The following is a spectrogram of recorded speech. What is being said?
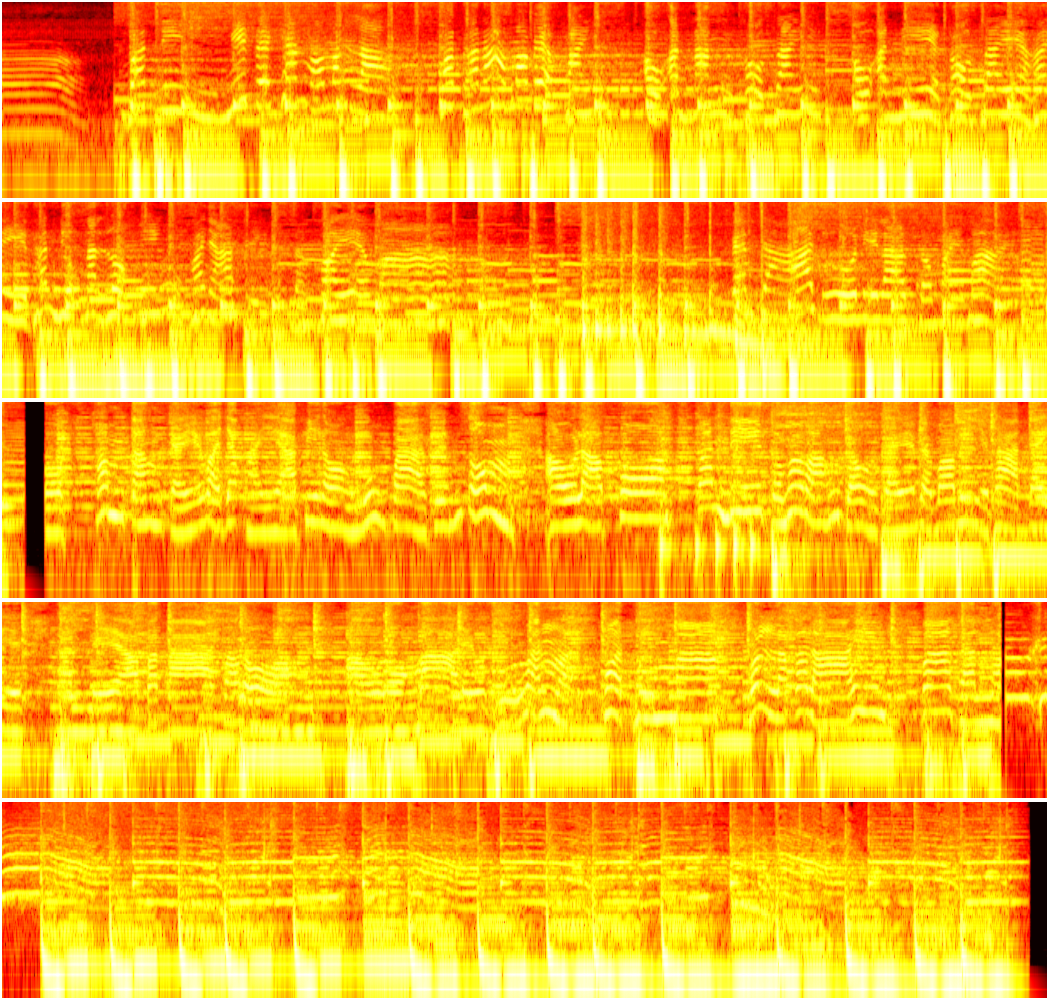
บัดนี้มีแต่แค่นว่ามันลา พัฒนามาแบบใหม่ เอาอันนั้นเข้าใส่ เอาอันนี้เข้าใส่ให้ท่านยุนั้นโลกยิ่งพญาสิงจะค่อยมาแฟนจ๋าดูลีลาสมัยใหม่ ทำตั้งใจว่าจะให้ญพี่น้องลุงป้าเสริมสม เอาหลับพรวันดีสมหวังเจ้าใจแบบว่ามีพลาดได้นั่นแหละประกาศปรลอง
